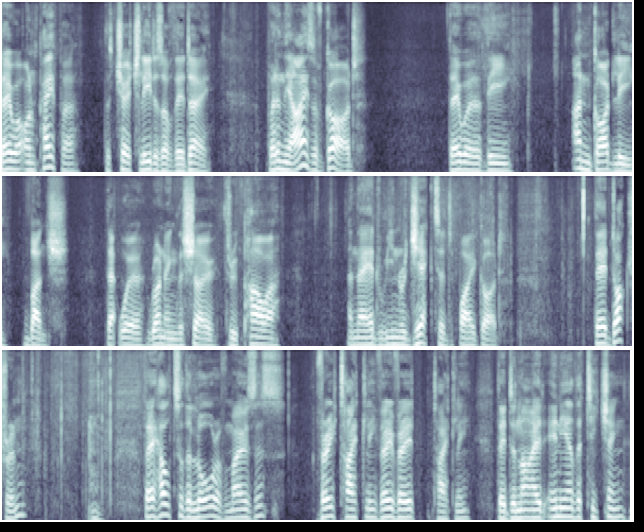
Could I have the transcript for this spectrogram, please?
They were on paper the church leaders of their day, but in the eyes of God, they were the ungodly bunch that were running the show through power and they had been rejected by God. Their doctrine, they held to the law of Moses very tightly, very, very tightly. They denied any other teaching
